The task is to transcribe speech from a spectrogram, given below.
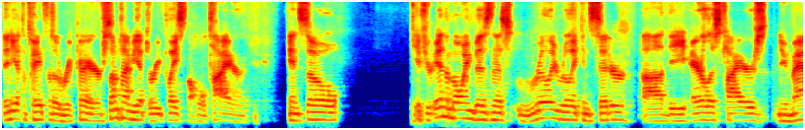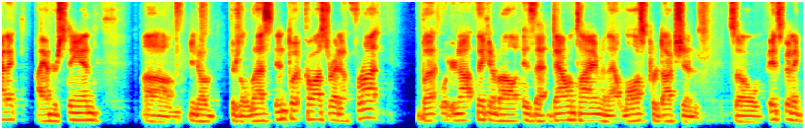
Then you have to pay for the repair. Sometimes you have to replace the whole tire. And so if you're in the mowing business, really, really consider uh, the airless tires, pneumatic. I understand, um, you know, there's a less input cost right up front, but what you're not thinking about is that downtime and that lost production. So it's been a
